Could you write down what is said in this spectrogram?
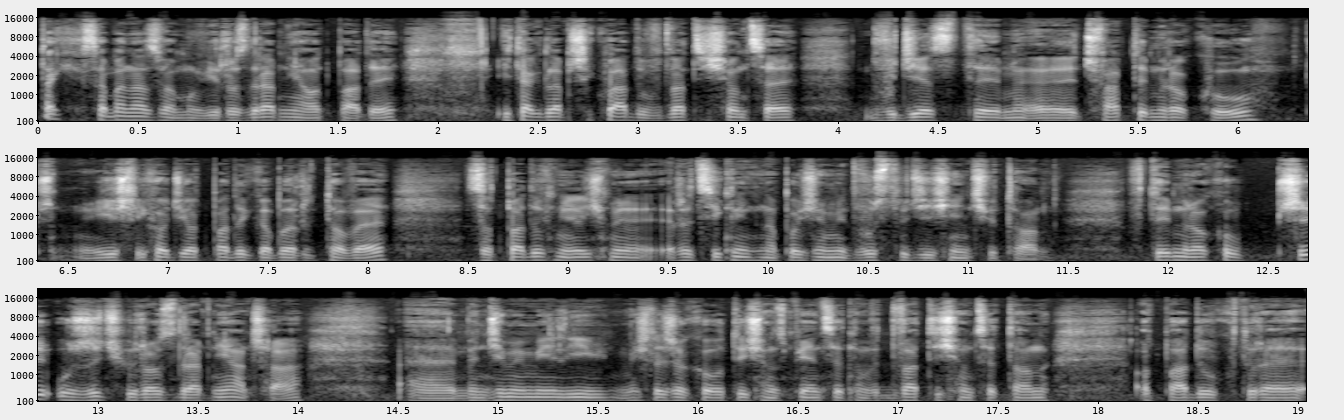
tak jak sama nazwa mówi, rozdrabnia odpady. I tak dla przykładu, w 2024 roku, jeśli chodzi o odpady gabarytowe, z odpadów mieliśmy recykling na poziomie 210 ton. W tym roku przy użyciu rozdrabniacza e, będziemy mieli, myślę, że około 1500, nawet 2000 ton odpadów, które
